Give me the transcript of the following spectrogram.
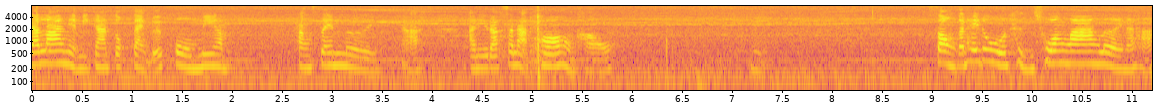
ด้านล่างเนี่ยมีการตกแต่งด้วยโครเมียม ทั้งเส้นเลยนะอันนี้ลักษณะท่อของเขานี่ส่องกันให้ดูถึงช่วงล่างเลยนะคะ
